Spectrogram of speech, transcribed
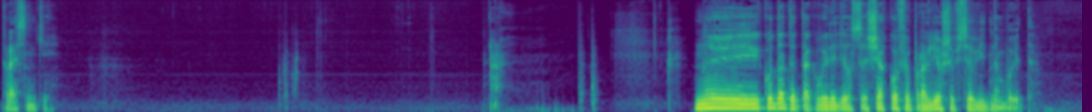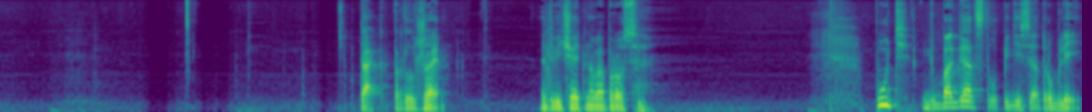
Красненький. Ну и куда ты так вырядился? Сейчас кофе прольешь, и все видно будет. Так, продолжаем отвечать на вопросы. Путь к богатству 50 рублей.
